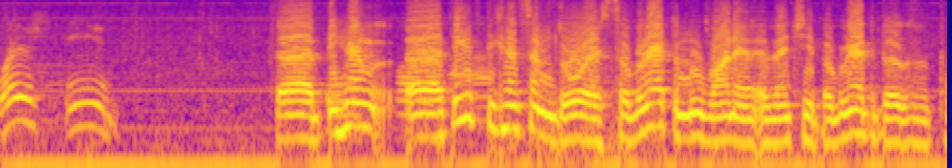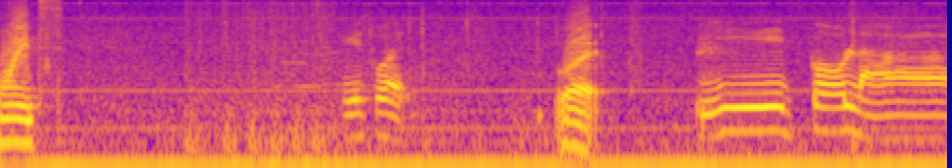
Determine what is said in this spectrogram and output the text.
Where's speed? uh, behind, uh, I think it's behind some doors, so we're gonna have to move on eventually, but we're gonna have to build some points. Guess what? What? Speed cola.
